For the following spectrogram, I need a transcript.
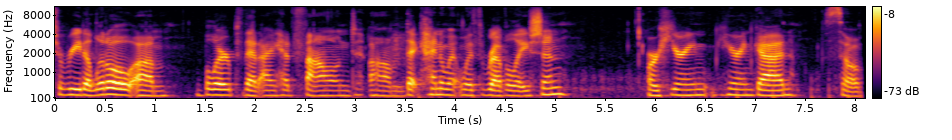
to read a little um, blurb that I had found um, that kind of went with Revelation or hearing, hearing God. So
